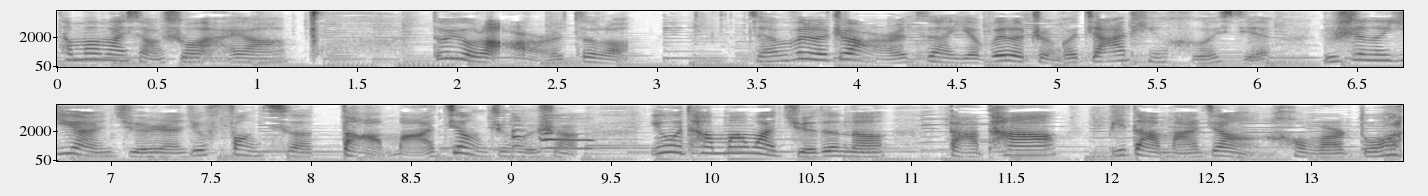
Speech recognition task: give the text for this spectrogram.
他妈妈想说：“哎呀，都有了儿子了。”咱为了这儿子啊，也为了整个家庭和谐，于是呢，毅然决然就放弃了打麻将这回事儿。因为他妈妈觉得呢，打他比打麻将好玩多了，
